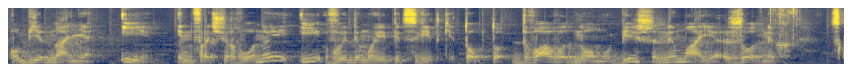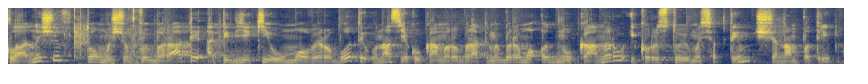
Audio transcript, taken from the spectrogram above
об'єднання і інфрачервоної і видимої підсвітки. Тобто два в одному. Більше немає жодних складнощів в тому, щоб вибирати, а під які умови роботи у нас яку камеру брати. Ми беремо одну камеру і користуємося тим, що нам потрібно.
